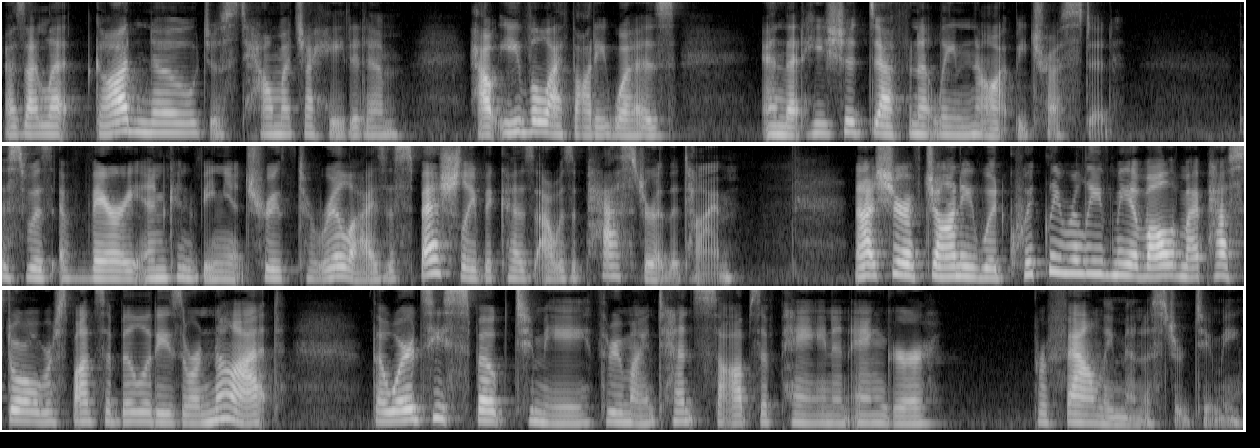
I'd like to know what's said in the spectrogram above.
as I let God know just how much I hated him, how evil I thought he was, and that he should definitely not be trusted. This was a very inconvenient truth to realize, especially because I was a pastor at the time. Not sure if Johnny would quickly relieve me of all of my pastoral responsibilities or not, the words he spoke to me through my intense sobs of pain and anger profoundly ministered to me.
